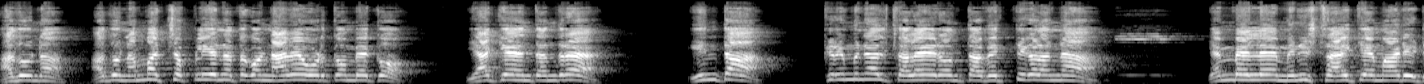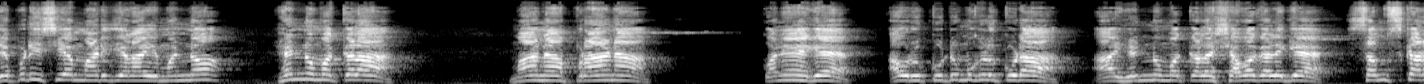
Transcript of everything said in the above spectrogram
ಅದು ನ- ಅದು ನಮ್ಮ ಚಪ್ಪಲಿಯನ್ನ ತಗೊಂಡು ನಾವೇ ಹೊಡ್ಕೊಬೇಕು. ಯಾಕೆ ಅಂತಂದ್ರೆ, ಇಂಥ ಕ್ರಿಮಿನಲ್ ತಲೆ ಇರುವಂತ ವ್ಯಕ್ತಿಗಳನ್ನ ಎಂ ಎಲ್ ಎ ಮಿನಿಸ್ಟರ್ ಆಯ್ಕೆ ಮಾಡಿ, ಡೆಪ್ಯೂಟಿ ಸಿಎಂ ಮಾಡಿದ್ಯಲ್ಲ ಈ ಮಣ್ಣು? ಹೆಣ್ಣು ಮಕ್ಕಳ ಮಾನ, ಪ್ರಾಣ ಕೊನೆಗೆ ಅವರು ಕುಟುಂಬಗಳು ಕೂಡ ಆ ಹೆಣ್ಣು ಮಕ್ಕಳ ಶವಗಳಿಗೆ ಸಂಸ್ಕಾರ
